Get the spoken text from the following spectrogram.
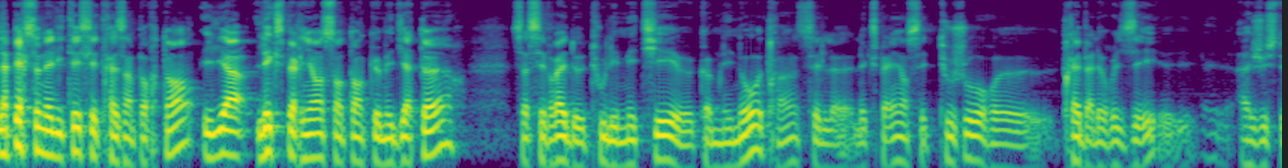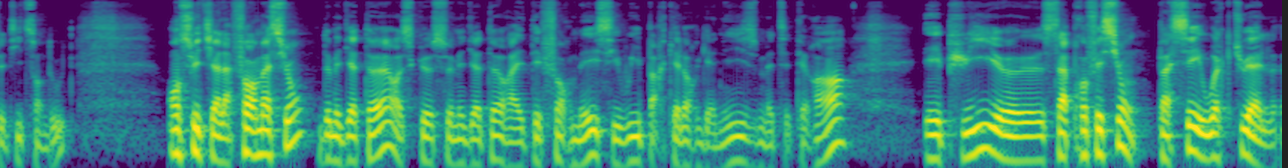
la personnalité, c'est très important. Il y a l'expérience en tant que médiateur. Ça, c'est vrai de tous les métiers euh, comme les nôtres. Hein. L'expérience est toujours euh, très valorisée, à juste titre sans doute. Ensuite, il y a la formation de médiateur. Est-ce que ce médiateur a été formé? Si oui, par quel organisme, etc. Et puis, euh, sa profession, passée ou actuelle.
